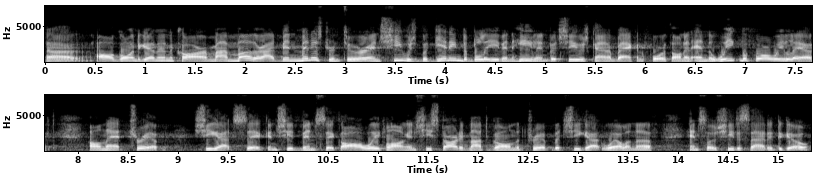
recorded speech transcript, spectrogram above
uh, all going together in the car. My mother, I'd been ministering to her, and she was beginning to believe in healing, but she was kind of back and forth on it. And the week before we left on that trip, she got sick, and she'd been sick all week long, and she started not to go on the trip, but she got well enough, and so she decided to go.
